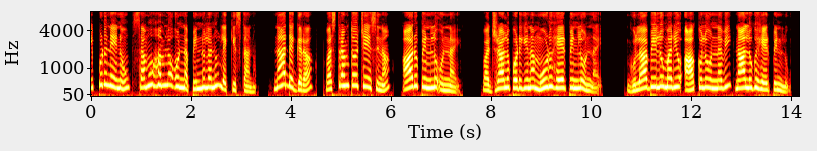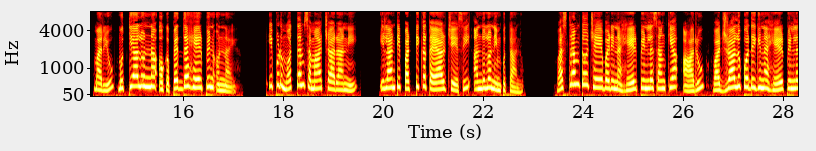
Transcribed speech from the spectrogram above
ఇప్పుడు నేను సమూహంలో ఉన్న పిన్నులను లెక్కిస్తాను. నా దగ్గర వస్త్రంతో చేసిన ఆరు పిన్లు ఉన్నాయి. వజ్రాలు పొడిగిన మూడు హెయిర్ పిన్లు ఉన్నాయి. గులాబీలు మరియు ఆకులు ఉన్నవి నాలుగు హెయిర్ పిన్లు మరియు ముత్యాలున్న ఒక పెద్ద హెయిర్ పిన్ ఉన్నాయి. ఇప్పుడు మొత్తం సమాచారాన్ని ఇలాంటి పట్టిక తయారు చేసి అందులో నింపుతాను. వస్త్రంతో చేయబడిన హెయిర్ పిన్ల సంఖ్య ఆరు వజ్రాలు పొదిగిన హెయిర్ పిన్ల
